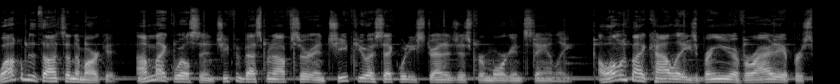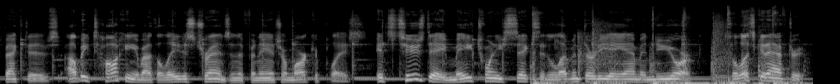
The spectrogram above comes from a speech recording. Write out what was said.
Welcome to Thoughts on the Market. I'm Mike Wilson, Chief Investment Officer and Chief U.S. Equity Strategist for Morgan Stanley. Along with my colleagues bringing you a variety of perspectives, I'll be talking about the latest trends in the financial marketplace. It's Tuesday, May 26 at 11:30 a.m. in New York. So let's get after it.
